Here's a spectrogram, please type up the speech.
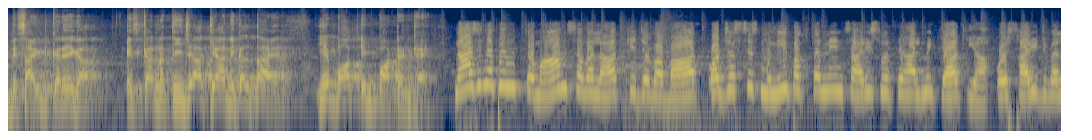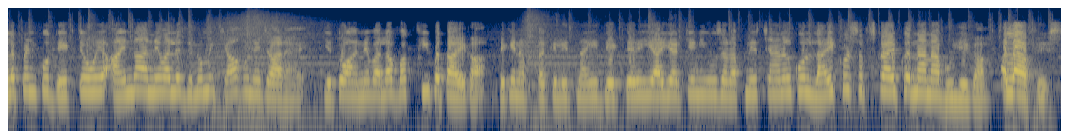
डिसाइड करेगा। इसका नतीजा क्या निकलता है, ये बहुत इंपॉर्टेंट है। नाजिन, अब इन तमाम सवाल के जवाब और जस्टिस मुनीब अख्तर ने इन सारी सूरत हाल में क्या किया और सारी डेवलपमेंट को देखते हुए आइंदा आने वाले दिनों में क्या होने जा रहा है, ये तो आने वाला वक्त ही बताएगा। लेकिन अब तक के लिए इतना ही। देखते रहिए आई आर के न्यूज़ और अपने चैनल को लाइक और सब्सक्राइब करना ना भूलिएगा। अल्लाह हाफिज।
